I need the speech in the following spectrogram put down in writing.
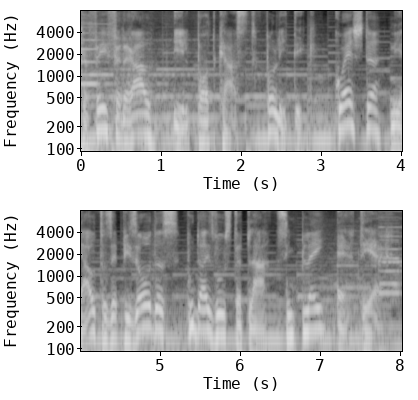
Caffè Federal, il podcast politic. Questa ni autres episodes pudais vus la Simplay RTR.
